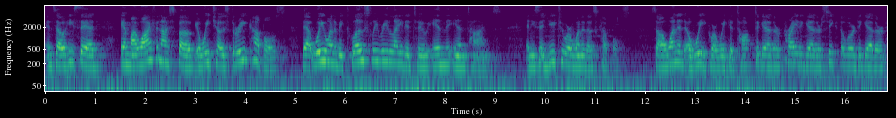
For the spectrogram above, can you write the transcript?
And so he said, and my wife and I spoke, and we chose three couples that we want to be closely related to in the end times. And he said, You two are one of those couples. So I wanted a week where we could talk together, pray together, seek the Lord together,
